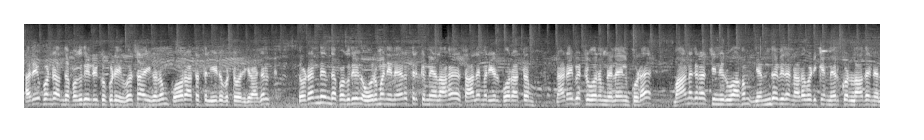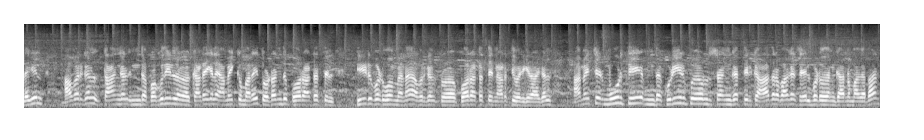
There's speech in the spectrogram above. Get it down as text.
அதே போன்று அந்த பகுதியில் இருக்கக்கூடிய விவசாயிகளும் போராட்டத்தில் ஈடுபட்டு வருகிறார்கள். தொடர்ந்து இந்த பகுதியில் ஒரு மணி நேரத்திற்கு மேலாக சாலை மறியல் போராட்டம் நடைபெற்று வரும் நிலையில் கூட மாநகராட்சி நிர்வாகம் எந்தவித நடவடிக்கை மேற்கொள்ளாத நிலையில் அவர்கள் தாங்கள் இந்த பகுதியில் கடைகளை அமைக்கும் வரை தொடர்ந்து போராட்டத்தில் ஈடுபடுவோம் என அவர்கள் போ- போராட்டத்தை நடத்தி வருகிறார்கள். அமைச்சர் மூர்த்தி இந்த குடியிருப்பு சங்கத்திற்கு ஆதரவாக செயல்படுவதன் காரணமாக தான்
